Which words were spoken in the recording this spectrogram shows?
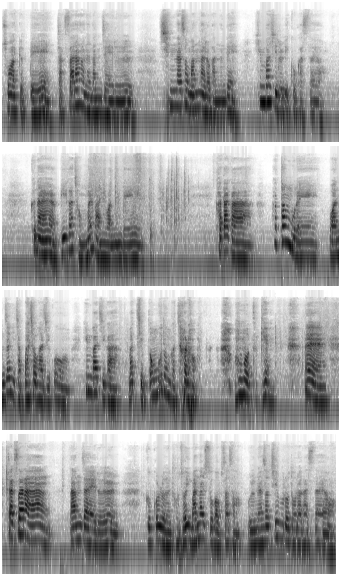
중학교 때 짝사랑하는 남자애를 신나서 만나러 갔는데 흰 바지를 입고 갔어요. 그날 비가 정말 많이 왔는데 가다가 흙탕물에 완전히 자빠져가지고 흰 바지가 마치 똥 묻은 것처럼 어머 어떡해 예 짝사랑 남자애를 그꼴로는 도저히 만날 수가 없어서 울면서 집으로 돌아갔어요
